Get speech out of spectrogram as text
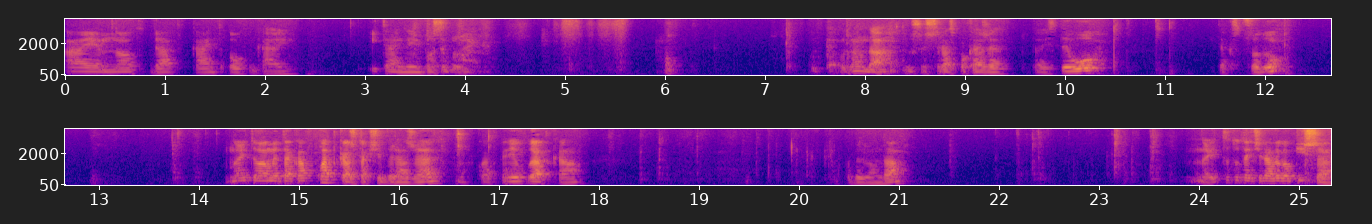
I am not that kind of guy. I Tiny Impossible. Tak wygląda, już jeszcze raz pokażę tutaj z tyłu, tak z przodu. No i to mamy taka wkładka, że tak się wyrażę. No, Wkładka, nie wkładka. Tak to wygląda. No i co tutaj ciekawego pisze?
